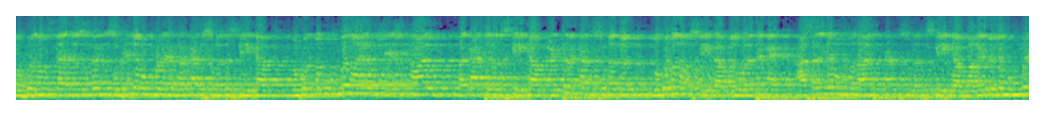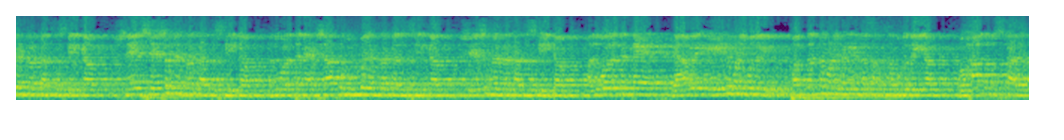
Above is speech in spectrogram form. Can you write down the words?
ദുഹുർ നമസ്കാരം സുബഹിന്റെ മുമ്പ് രണ്ടരക്കാട്ട് സുന്നത്ത് നമസ്കരിക്കാം. ദുഹുറിന് മുമ്പ് നാലും ശേഷം നാലും റക്കാത്ത് നമസ്കരിക്കാം. എട്ട് റക്കാത്ത് സുന്നത്ത് ദുഹുർ നമസ്കരിക്കാം. അതുപോലെ തന്നെ അസറിന്റെ മുമ്പ് നാല് നമസ്കരിക്കാം മകരിവിന്റെ മുമ്പ് രണ്ട് റക്കാത്ത് നമസ്കരിക്കാം ശേഷം രണ്ട് റക്കാത്ത് അതുപോലെ തന്നെ അഷാക്ക് മുമ്പ് രണ്ട് റക്കാത്ത് നമസ്കരിക്കാം ശേഷം രണ്ട് റക്കാത്ത് അതുപോലെ തന്നെ രാവിലെ ഏഴ് മണി മുതൽ പന്ത്രണ്ട് മണി വരെയുള്ള നമുക്ക് ചെയ്യാം ഗുഹാ നമസ്കാരം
